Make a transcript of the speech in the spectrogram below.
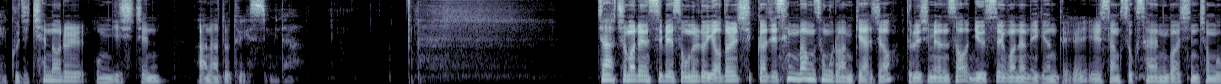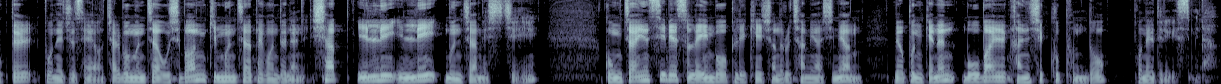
예, 굳이 채널을 옮기시진 않아도 되겠습니다. 자, 주말엔 CBS 오늘도 8시까지 생방송으로 함께하죠. 들으시면서 뉴스에 관한 의견들, 일상 속 사연과 신청곡들 보내주세요. 짧은 문자 50원, 긴 문자 100원 드는 샵 1212 문자 메시지. 공짜인 CBS 레인보우 어플리케이션으로 참여하시면 몇 분께는 모바일 간식 쿠폰도 보내드리겠습니다.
